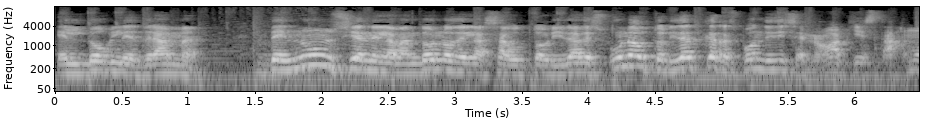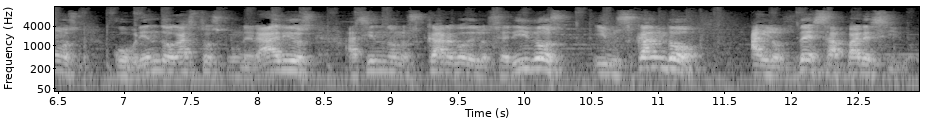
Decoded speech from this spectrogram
el doble drama. Denuncian el abandono de las autoridades. Una autoridad que responde y dice, no, aquí estamos, cubriendo gastos funerarios, haciéndonos cargo de los heridos y buscando a los desaparecidos.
